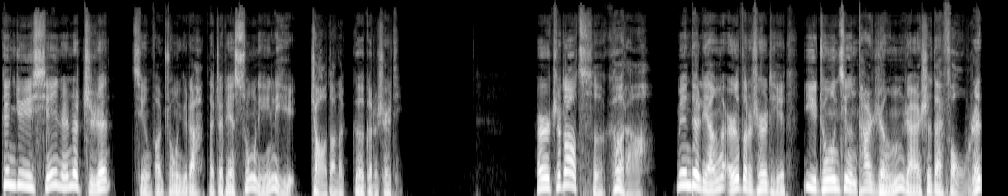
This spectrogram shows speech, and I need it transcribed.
根据嫌疑人的指认，警方终于呢，在这片松林里找到了哥哥的尸体。而直到此刻的啊，面对两个儿子的尸体，易中敬他仍然是在否认。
